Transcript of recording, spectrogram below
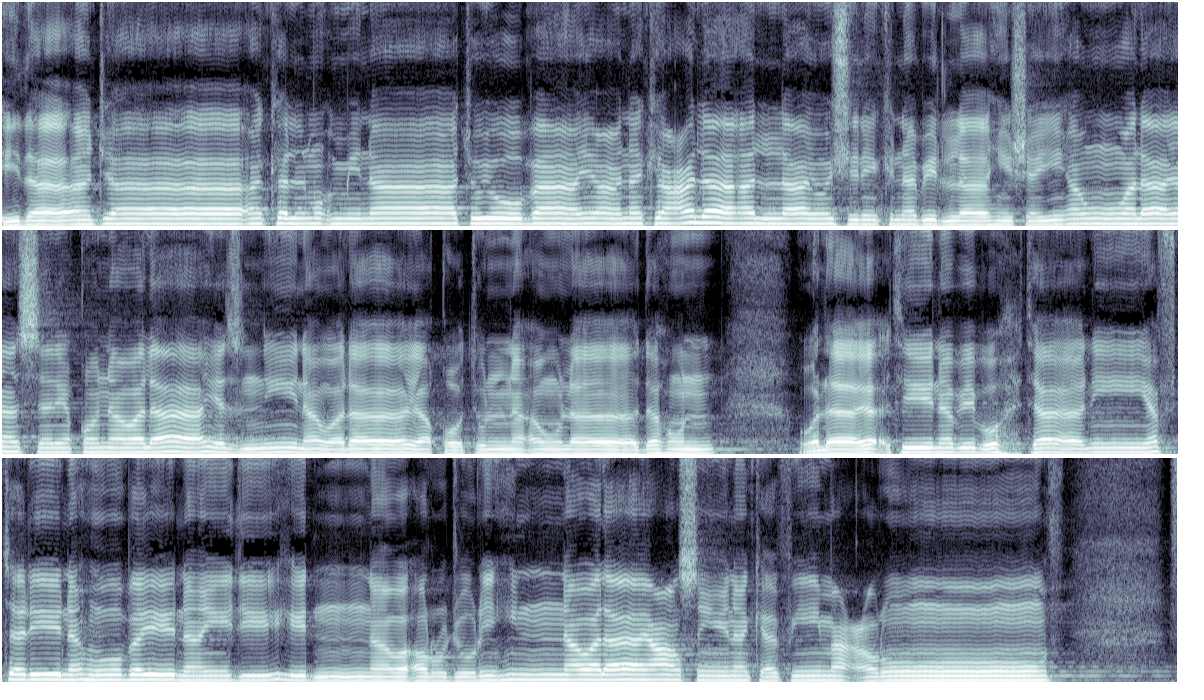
إذا جاءك المؤمنات يبايعنك على أن لا يشركن بالله شيئا ولا يسرقن ولا يزنين ولا يقتلن أولادهن ولا يأتين ببهتان يفترينه بين أيديهن وأرجلهن ولا يعصينك في معروف ۖ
